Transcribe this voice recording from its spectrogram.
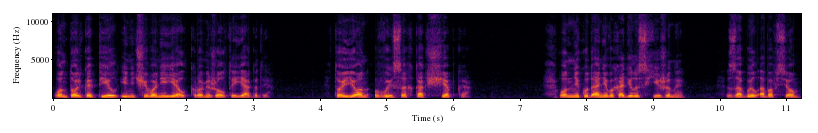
Он только пил и ничего не ел, кроме желтой ягоды. Тойон высох, как щепка». Он никуда не выходил из хижины, забыл обо всем.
